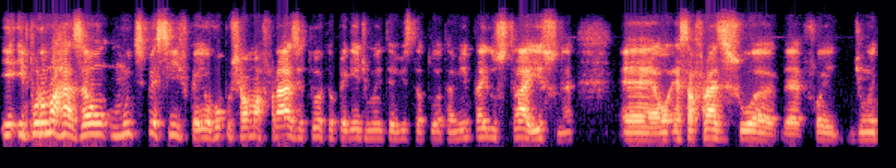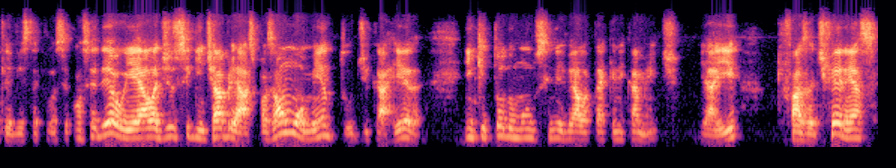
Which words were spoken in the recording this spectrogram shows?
E, e, por uma razão muito específica, e eu vou puxar uma frase tua que eu peguei de uma entrevista tua também para ilustrar isso, né? É, essa frase sua é, foi de uma entrevista que você concedeu, e ela diz o seguinte: abre aspas, há um momento de carreira em que todo mundo se nivela tecnicamente. E aí, o que faz a diferença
